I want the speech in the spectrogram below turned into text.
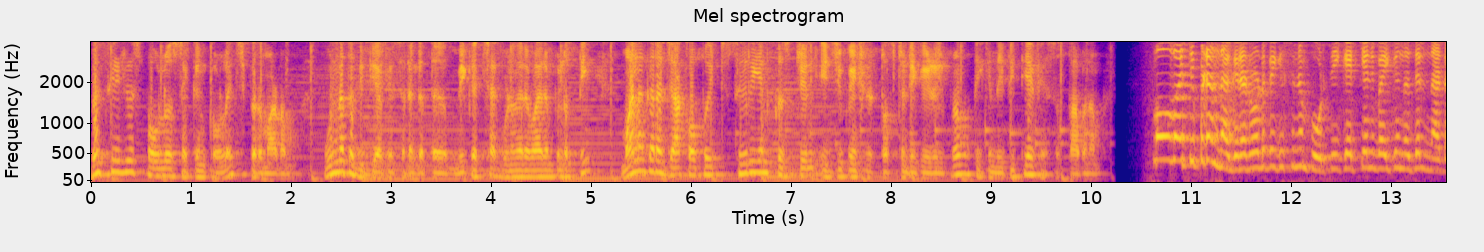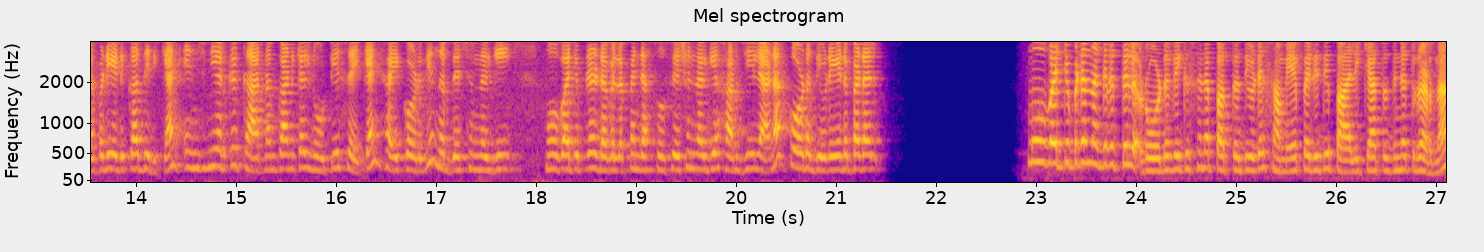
Baselios Paulose second college Perumadam. ഉന്നത വിദ്യാഭ്യാസ രംഗത്ത് മികച്ച ഗുണനിലവാരം പുലർത്തി Malankara Jacobite Syrian Christian education ട്രസ്റ്റിന്റെ കീഴിൽ പ്രവർത്തിക്കുന്ന വിദ്യാഭ്യാസ സ്ഥാപനം. മൂവാറ്റുപുഴ നഗര റോഡ് വികസനം പൂർത്തീകരിക്കാൻ വൈകുന്നതിൽ നടപടിയെടുക്കാതിരിക്കാൻ എഞ്ചിനീയർക്ക് കാരണം കാണിക്കൽ നോട്ടീസ് അയക്കാൻ ഹൈക്കോടതി നിർദ്ദേശം നൽകി. മൂവാറ്റുപുഴ ഡെവലപ്മെന്റ് അസോസിയേഷൻ നൽകിയ ഹർജിയിലാണ് കോടതിയുടെ ഇടപെടൽ. മൂവാറ്റുപുഴ നഗരത്തിൽ റോഡ് വികസന പദ്ധതിയുടെ സമയപരിധി പാലിക്കാത്തതിനെ തുടർന്ന്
